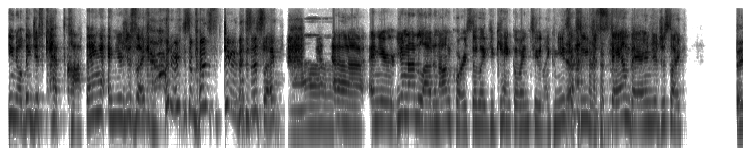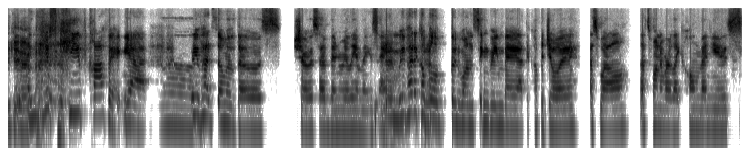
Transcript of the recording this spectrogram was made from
You know, they just kept clapping, and you're just like, "What are we supposed to do?" This is like, Wow. uh, and you're you're not allowed an encore, so like you can't go into like music. Yeah. So you just stand there, and you're just like, Thank you. and you just keep clapping. Yeah, Wow. we've had some of those shows have been really amazing. And- we've had a couple of good ones in Green Bay at the Cup of Joy as well. That's one of our like home venues.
